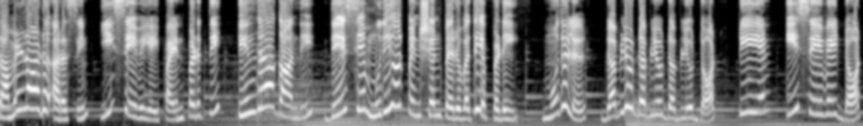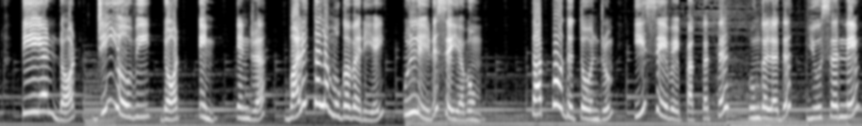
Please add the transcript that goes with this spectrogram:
தமிழ்நாடு அரசின் இ சேவையை பயன்படுத்தி இந்திரா காந்தி தேசிய முதியோர் பென்ஷன் பெறுவது எப்படி? முதலில் W W W dot TN sevai dot TN dot GOV dot in என்ற வலைத்தள முகவரியை உள்ளீடு செய்யவும். தற்போது தோன்றும் இ சேவை பக்கத்தில் உங்களது யூசர் நேம்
